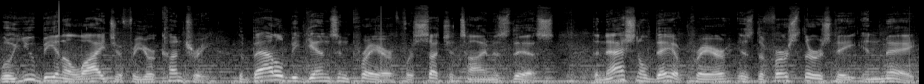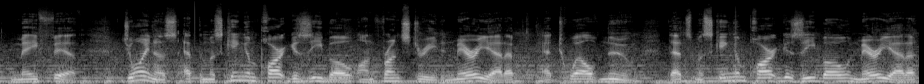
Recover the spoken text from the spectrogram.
Will you be an Elijah for your country? The battle begins in prayer for such a time as this. The National Day of Prayer is the first Thursday in May, May 5th. Join us at the Muskingum Park Gazebo on Front Street in Marietta at 12 noon. That's Muskingum Park Gazebo in Marietta,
